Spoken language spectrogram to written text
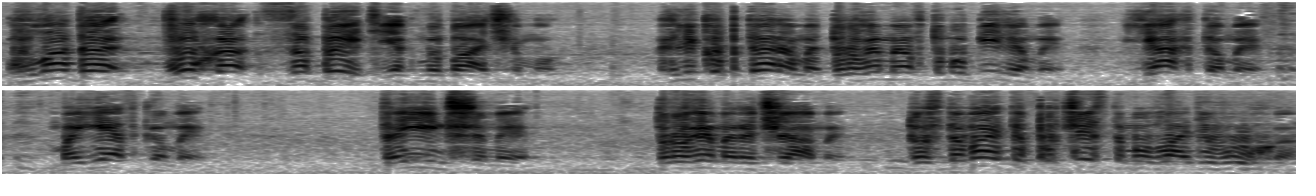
У влади вуха забиті, як ми бачимо, гелікоптерами, дорогими автомобілями, яхтами, маєтками та іншими дорогими речами. Тож давайте прочистимо владі вуха.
